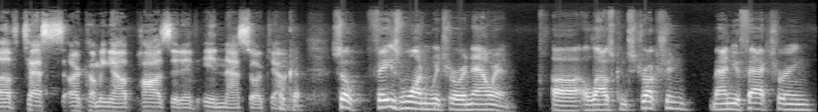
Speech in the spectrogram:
of tests are coming out positive in Nassau County. Okay. So phase one, which we're now in, uh, allows construction, manufacturing,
